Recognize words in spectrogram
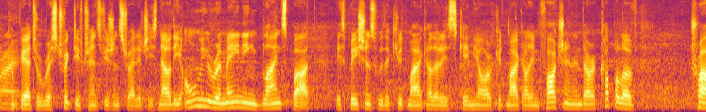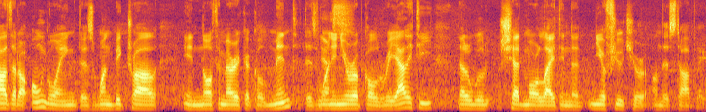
right. compared to restrictive transfusion strategies. Now, the only remaining blind spot is patients with acute myocardial ischemia or acute myocardial infarction, and there are a couple of trials that are ongoing. There's one big trial in North America called MINT. There's yes. one in Europe called Reality that will shed more light in the near future on this topic.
